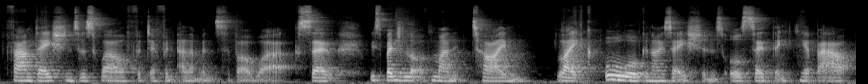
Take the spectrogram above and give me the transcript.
foundations as well for different elements of our work. So we spend a lot of money, time, like all organizations, also thinking about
